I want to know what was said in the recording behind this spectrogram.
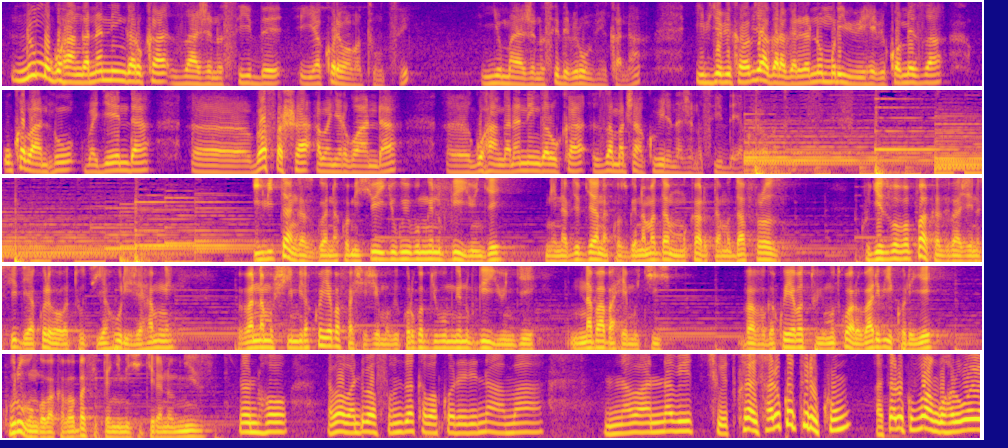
No mu guhangana n'ingaruka za jenoside yakorewe abatutsi nyuma ya jenoside birumvikana. Ibyo bikaba byagaragarira no muri ibi bihe bikomeza uko abantu bagenda eh, bafasha abanyarwanda eh, guhangana n'ingaruka z'amacakubiri na jenoside yakorewe abatutsi. Ibitangazwa na komisiyo y'igihugu y'ubumwe n'ubwiyunge ni na byo byanakozwe na madamu mukarutamu dafroze kugeza ubu abapfakazi ba jenoside yakorewe abatutsi yahurije hamwe banamushimira ko yabafashije mu bikorwa by'ubumwe n'ubwiyunge n'ababahemukiye. Bavuga ko yabatuye umutwaro bari bikoreye kuri ubu ngo bakaba bafitanye imishyikirano myiza. Noneho na ba bandi bafunze akabakorera inama n'abiciwe twese ariko turi kumwe. Atari ukuvuga ngo hari uwo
